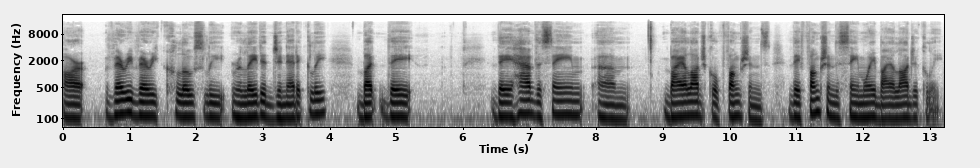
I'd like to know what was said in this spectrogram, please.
are very very closely related genetically, but they they have the same um, biological functions. They function the same way biologically,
